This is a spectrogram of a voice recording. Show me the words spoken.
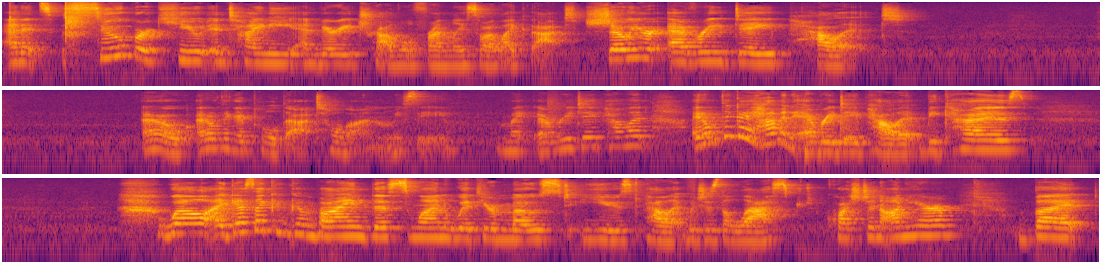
and it's super cute and tiny and very travel friendly so I like that. Show your everyday palette. Oh, I don't think I pulled that. Hold on, let me see. My everyday palette? I don't think I have an everyday palette because well, I guess I can combine this one with your most used palette, which is the last question on here. But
